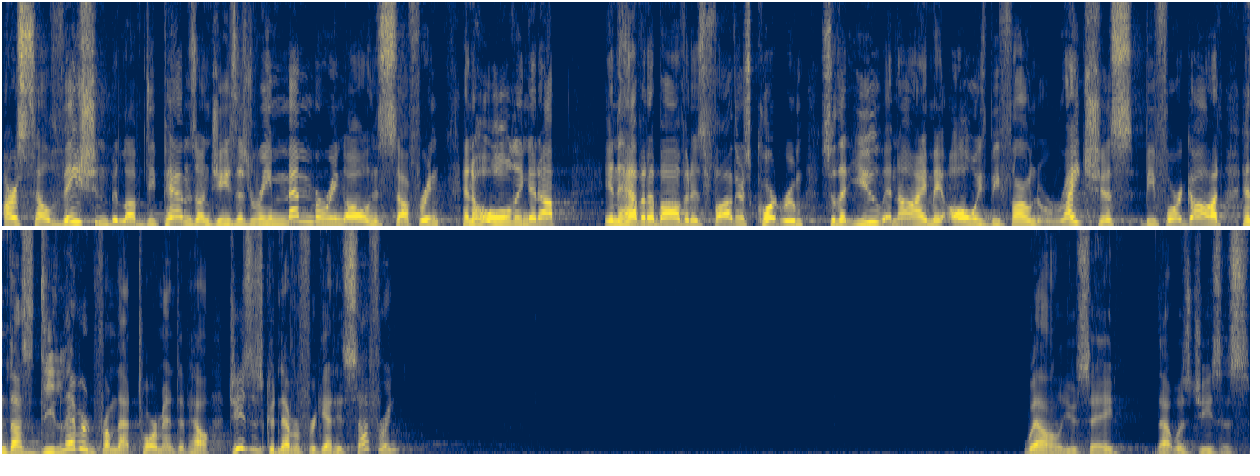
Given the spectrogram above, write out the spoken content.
Our salvation, beloved, depends on Jesus remembering all his suffering and holding it up in heaven above in his Father's courtroom so that you and I may always be found righteous before God and thus delivered from that torment of hell. Jesus could never forget his suffering. Well, you say, that was Jesus.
